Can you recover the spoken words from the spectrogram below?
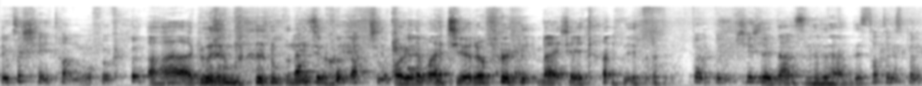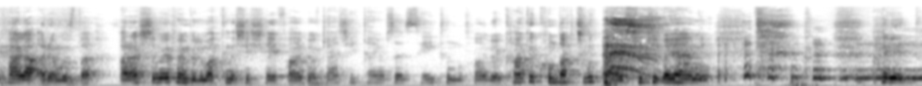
Yoksa şeytan mı Ufuk? Aha bunu, bunu, bunun Bence için kundakçılık. oylama açıyorum. ben şeytan diyorum. Bak bir şey Şeytan sinirlendi. Satanist panik hala aramızda. Araştırma yapıyorum bölüm hakkında şey, şey falan yapıyor. Gerçekten yoksa Satan mı falan diyor. Kanka kundakçılık da aynı şekilde yani. hani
